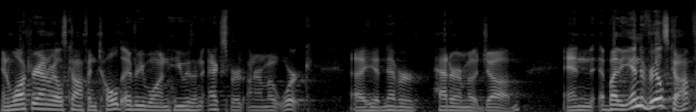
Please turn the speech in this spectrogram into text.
and walked around RailsConf and told everyone he was an expert on remote work. Uh, he had never had a remote job. And by the end of RailsConf,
